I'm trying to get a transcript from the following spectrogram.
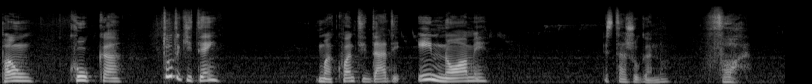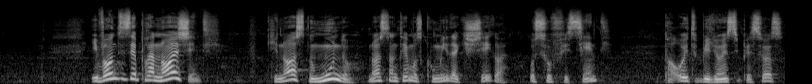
Pão, cuca, tudo que tem uma quantidade enorme está jogando fora. E vão dizer para nós, gente, que nós, no mundo, nós não temos comida que chega o suficiente para 8 bilhões de pessoas?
